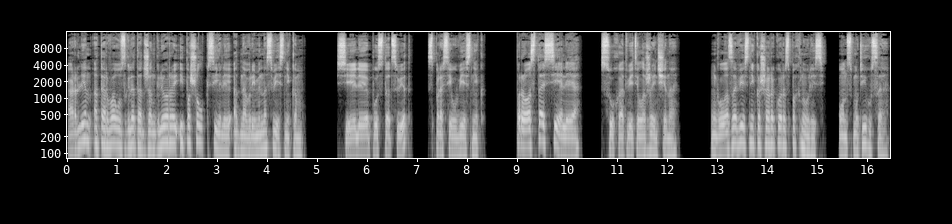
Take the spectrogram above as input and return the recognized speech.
Орлен оторвал взгляд от жонглера и пошел к Селии одновременно с Вестником. «Селия пустоцвет?» – спросил Вестник. «Просто Селия», – сухо ответила женщина. Глаза Вестника широко распахнулись. Он смутился.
